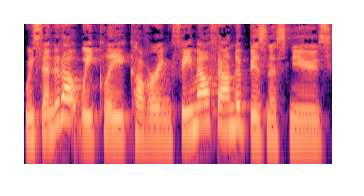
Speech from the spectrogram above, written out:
We send it out weekly covering female founder business news,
